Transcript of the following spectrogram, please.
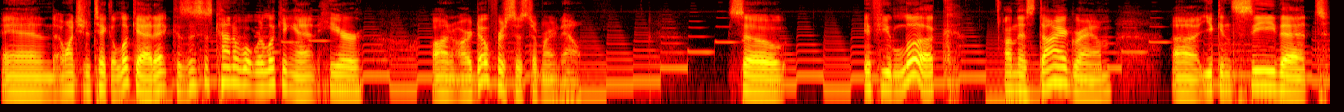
and I want you to take a look at it because this is kind of what we're looking at here on our Doepfer system right now. So if you look on this diagram, uh, you can see that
